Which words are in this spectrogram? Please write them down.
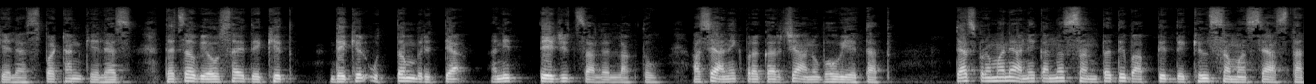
केल्यास पठण केल्यास त्याचा व्यवसाय देखील देखील उत्तमरित्या आणि तेजीत चालायला लागतो असे अनेक प्रकारचे अनुभव येतात. त्याचप्रमाणे अनेकांना संतती बाबतीत देखील समस्या असतात.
